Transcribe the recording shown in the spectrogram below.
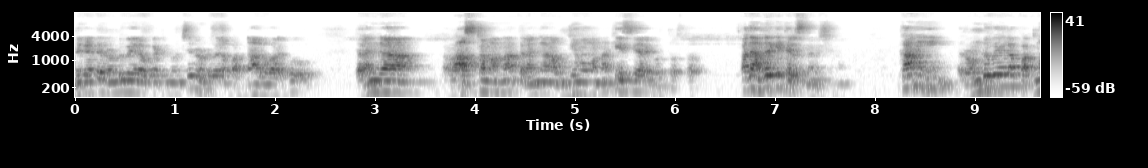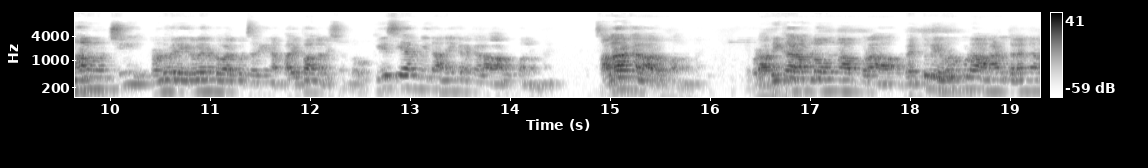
ఎందుకంటే రెండు వేల ఒకటి నుంచి రెండు వేల పద్నాలుగు వరకు తెలంగాణ రాష్ట్రం అన్నా తెలంగాణ ఉద్యమం అన్నా కేసీఆర్ గుర్తొస్తారు. అది అందరికీ తెలిసిన విషయం. కానీ రెండు వేల పద్నాలుగు నుంచి రెండు వేల ఇరవై రెండు వరకు జరిగిన పరిపాలన విషయంలో కేసీఆర్ మీద అనేక రకాల ఆరోపణలు ఉన్నాయి. చాలా రకాల ఆరోపణలు ఉన్నాయి. ఇప్పుడు అధికారంలో ఉన్న వ్యక్తులు ఎవరు కూడా ఆనాడు తెలంగాణ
